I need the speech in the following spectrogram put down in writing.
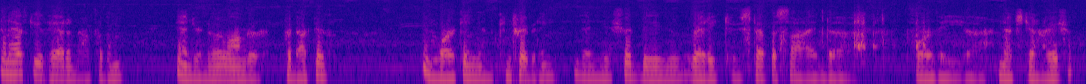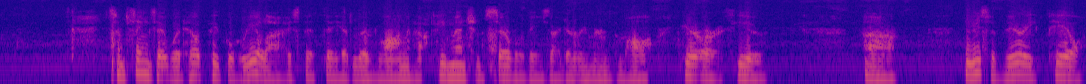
And after you've had enough of them, and you're no longer productive and working and contributing, then you should be ready to step aside uh, for the uh, next generation some things that would help people realize that they had lived long enough. He mentioned several of these. I don't remember them all. Here are a few. Uh, the use of very pale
